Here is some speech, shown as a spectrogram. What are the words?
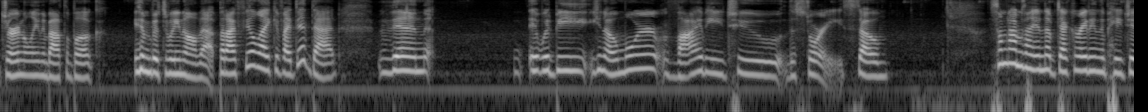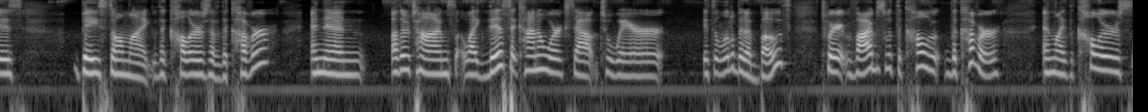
journaling about the book in between all that. But I feel like if I did that, then it would be, you know, more vibey to the story. So sometimes I end up decorating the pages based on like the colors of the cover. And then other times, like this, it kind of works out to where it's a little bit of both, to where it vibes with the color, the cover, and like the colors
